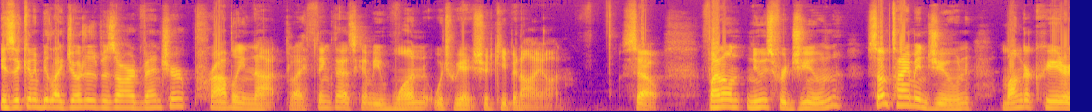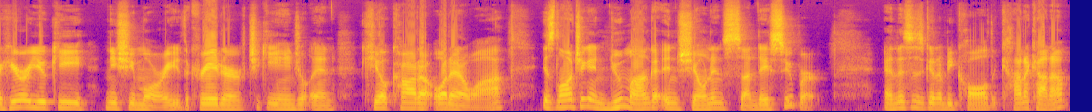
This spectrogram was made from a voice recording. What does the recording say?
Is it going to be like JoJo's Bizarre Adventure? Probably not, but I think that's going to be one which we should keep an eye on. So, final news for June. Sometime in June, manga creator Hiroyuki Nishimori, the creator of Cheeky Angel and Kyokara Orewa, is launching a new manga in Shonen Sunday Super. And this is going to be called Kanakana,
